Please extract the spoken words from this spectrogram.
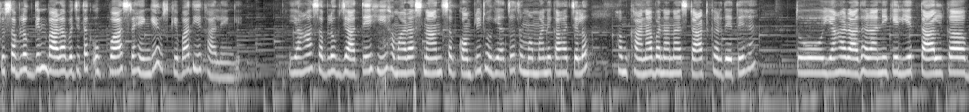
तो सब लोग दिन 12 बजे तक उपवास रहेंगे, उसके बाद ये खा लेंगे। यहाँ सब लोग जाते ही हमारा स्नान सब कंप्लीट हो गया था तो मम्मा ने कहा, चलो, हम खाना बनाना स्टार्ट कर देते हैं। तो यहाँ राधा रानी के लिए ताल का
